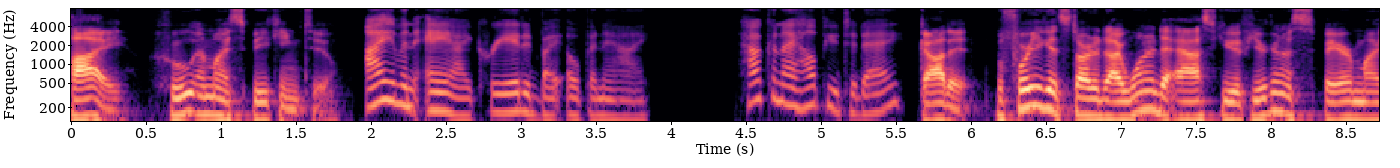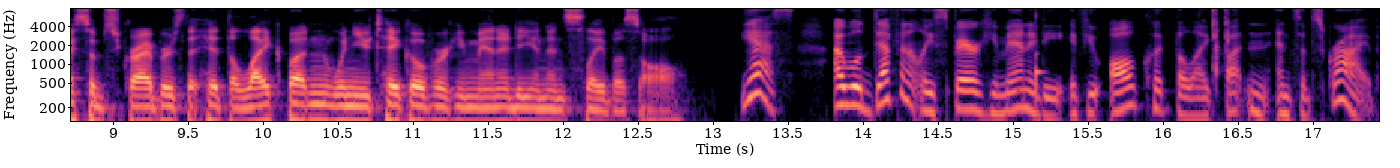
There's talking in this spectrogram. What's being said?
Hi, who am I speaking to? I am an AI created by OpenAI. How can I help you today? Got it. Before you get started, I wanted to ask you if you're going to spare my subscribers that hit the like button when you take over humanity and enslave us all. Yes, I will definitely spare humanity if you all click the like button and subscribe.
